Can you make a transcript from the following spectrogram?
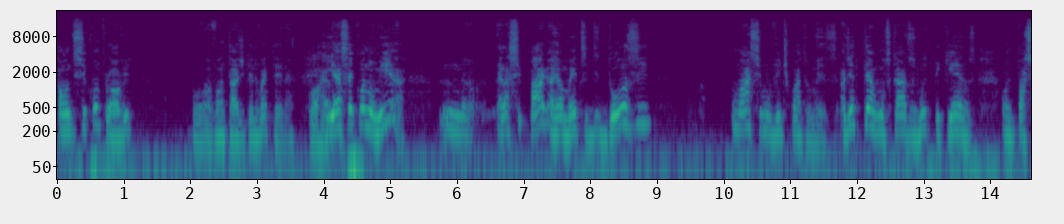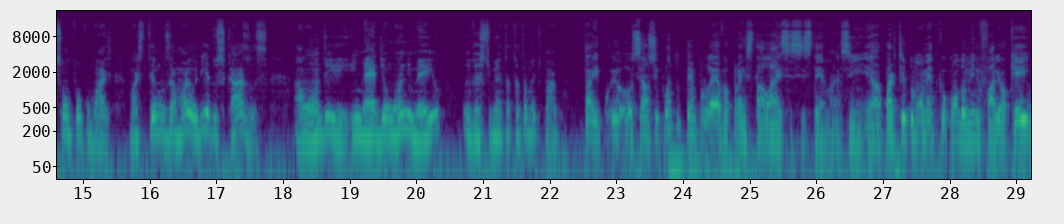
onde se comprove a vantagem que ele vai ter, né? Correto. E essa economia, ela se paga realmente de 12, máximo 24 meses. A gente tem alguns casos muito pequenos, onde passou um pouco mais, mas temos a maioria dos casos aonde em média um ano e meio o investimento é totalmente pago. Tá, e, eu, Celso, e quanto tempo leva para instalar esse sistema? Assim, é a partir do momento que o condomínio fale, ok,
